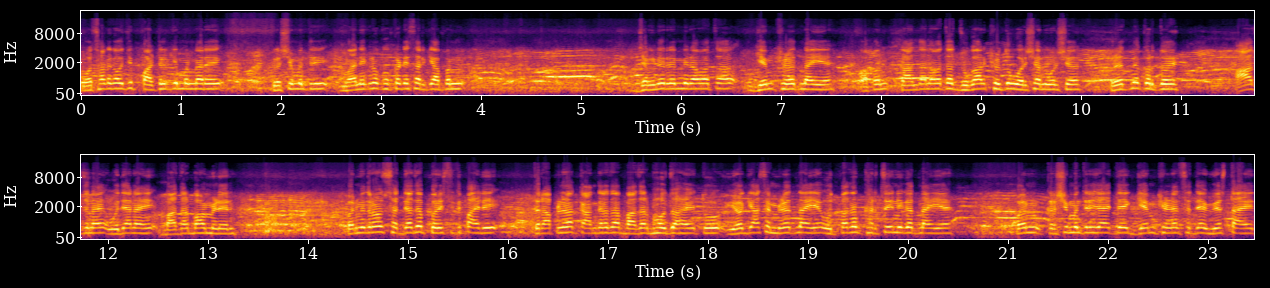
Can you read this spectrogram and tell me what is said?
वसाडगावची पाटीलकी म्हणणारे कृषी मंत्री माणिकराव कोकाटेसारखे आपण जंगली रम्मी नावाचा गेम खेळत नाही आहे आपण कांदा नावाचा जुगार खेळतो वर्षानुवर्ष. प्रयत्न करतोय. आज नाही उद्या नाही बाजारभाव मिळेल. पण मित्रांनो सध्या जर परिस्थिती पाहिली तर आपल्याला कांद्याचा बाजारभाव जो आहे तो योग्य असं मिळत नाही आहे उत्पादन खर्चही निघत नाही आहे पण कृषी मंत्री जे आहेत ते गेम खेळण्यात सध्या व्यस्त आहेत.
